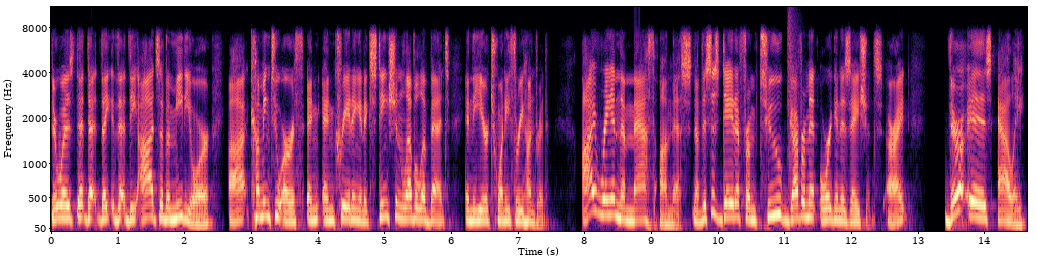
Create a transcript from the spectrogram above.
there was the, the, the, the, odds of a meteor uh, coming to Earth and, and creating an extinction level event in the year 2300. I ran the math on this. Now, this is data from two government organizations, all right? There is, Allie,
